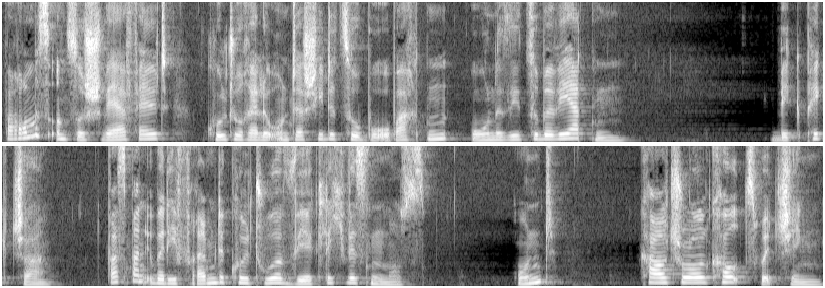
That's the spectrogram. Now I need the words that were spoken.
Warum es uns so schwer fällt, kulturelle Unterschiede zu beobachten, ohne sie zu bewerten. Big Picture. Was man über die fremde Kultur wirklich wissen muss. Und Cultural Code Switching.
